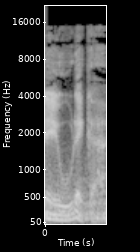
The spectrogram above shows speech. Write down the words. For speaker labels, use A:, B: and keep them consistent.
A: Eureka.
